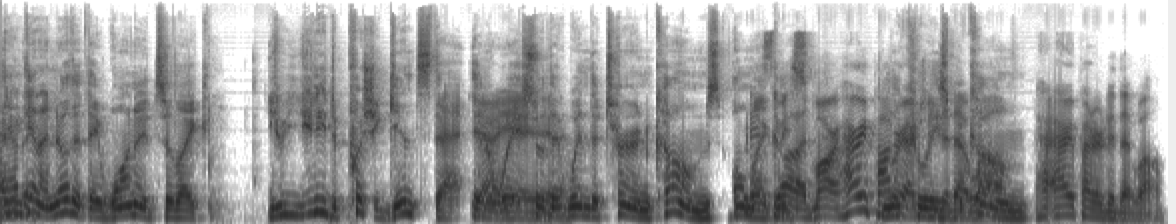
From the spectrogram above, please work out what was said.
and again, I know that they wanted to like you. You need to push against that in Yeah, a way, yeah, so yeah. that when the turn comes, oh my has to be god, smart. Harry Potter actually did that become. well. Harry Potter did that well.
